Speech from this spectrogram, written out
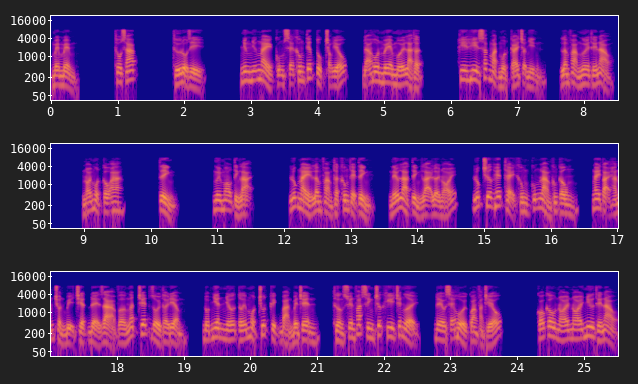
mềm mềm. Thô sáp thứ độ gì? Nhưng những này cũng sẽ không tiếp tục trọng yếu, đã hôn mê mới là thật. Hi hi sắc mặt một cái trợn nhìn, lâm phàm ngươi thế nào? Nói một câu a. Tỉnh. Ngươi mau tỉnh lại. Lúc này lâm phàm thật không thể tỉnh, nếu là tỉnh lại lời nói, lúc trước hết thệ không cũng làm không công, ngay tại hắn chuẩn bị triệt để giả vờ ngất chết rồi thời điểm, đột nhiên nhớ tới một chút kịch bản bên trên, thường xuyên phát sinh trước khi chết người, đều sẽ hồi quang phản chiếu. Có câu nói nói như thế nào,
